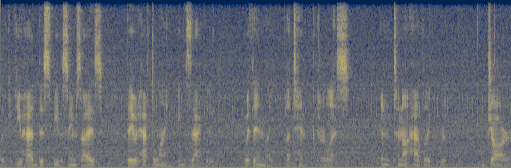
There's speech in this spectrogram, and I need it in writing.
like if you had this be the same size, they would have to line exactly within like a tenth or less, and to not have like jar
